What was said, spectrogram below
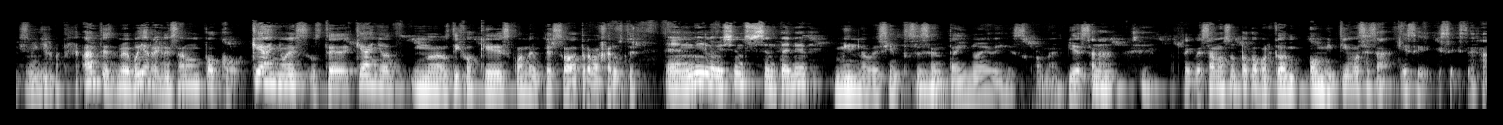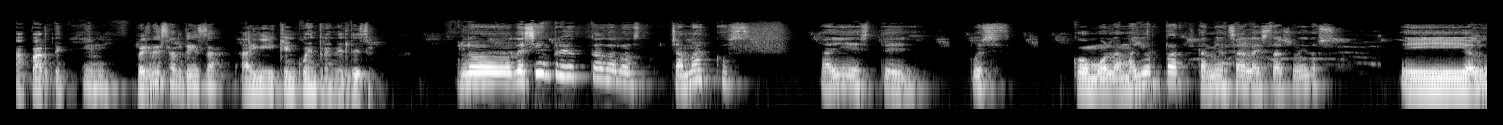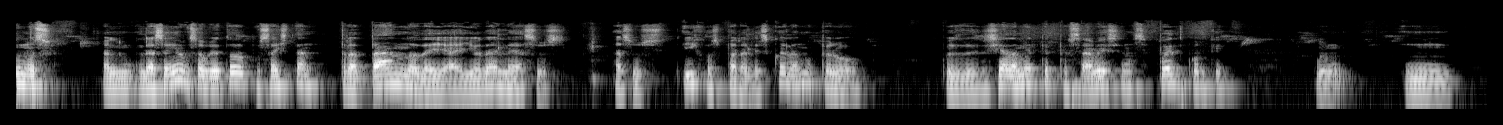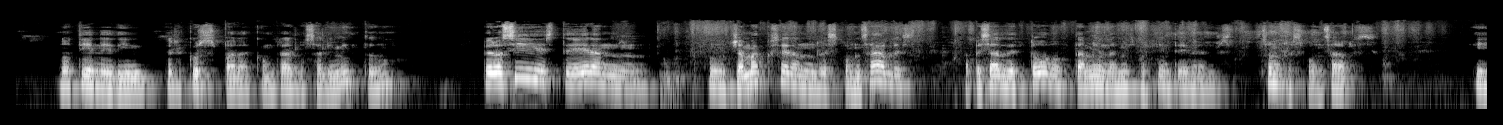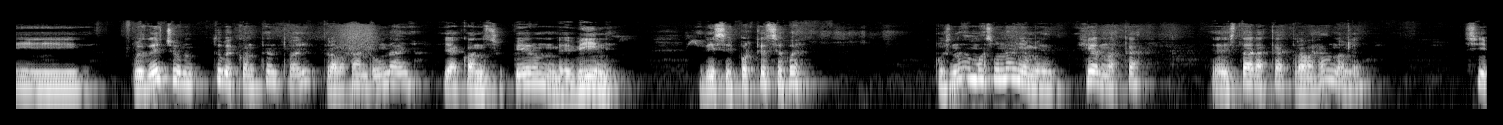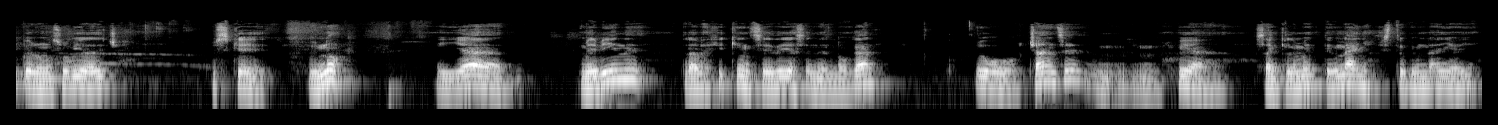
Antes, me voy a regresar un poco. ¿Qué año es usted? ¿Qué año nos dijo que es cuando empezó a trabajar usted? En 1969. 1969 es cuando empieza. Regresamos un poco porque omitimos esa, ese, esa parte. Regresa al DESA, ahí que encuentra en el DESA. Lo de siempre, todos los chamacos ahí este, pues como la mayor parte también sale a Estados Unidos y algunos, las señoras sobre todo, pues ahí están tratando de ayudarle a sus, a sus hijos para la escuela, ¿no? Pero pues desgraciadamente pues a veces no se puede porque pues, mm, no tiene recursos para comprar los alimentos, ¿no? Pero sí, este, eran, los chamacos eran responsables, a pesar de todo, también la misma gente eran, son responsables. Y pues de hecho estuve contento ahí, trabajando un año. Ya cuando supieron me vine. Y dice, ¿por qué se fue? Pues nada más un año me dijeron acá, eh, estar acá trabajándole. Sí, pero nos hubiera dicho, pues que pues no. Y ya me vine, trabajé 15 días en el hogar, hubo chance, mm, fui a San Clemente un año, estuve un año ahí.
